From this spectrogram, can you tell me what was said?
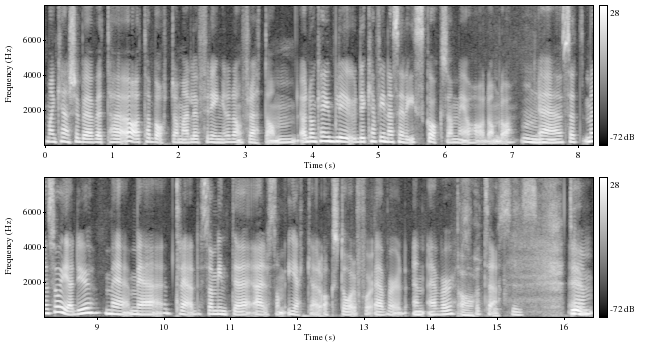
man kanske behöver ta, ja, ta bort dem eller föryngra dem för att de, ja, de kan ju bli, det kan finnas en risk också med att ha dem då. Mm. Eh, så att, men så är det ju med, med träd som inte är som ekar och står forever and ever. Ja, precis. Du, um,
